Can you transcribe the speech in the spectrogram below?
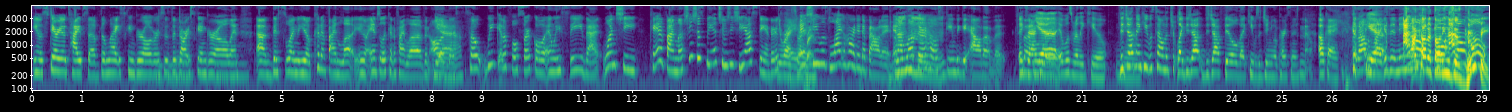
you know, stereotypes of the light skinned girl versus the mm-hmm. dark skinned girl. And mm-hmm. um, this one, you know, couldn't find love. You know, Angela couldn't find love and all Yeah. of this. So we get a full circle and we see that once she can find love. She's just being choosy. She has standards, You're right. And Right. she was lighthearted about it, and I love their whole mm-hmm. scheme to get out of it. So- Exactly. Yeah, it was really cute. Did Yeah. y'all think he was telling the truth? Like, did y'all did y'all feel like he was a genuine person? No. Okay, because I was Yeah. like, is it me? I I kind of thought he was just don't know. goofy.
